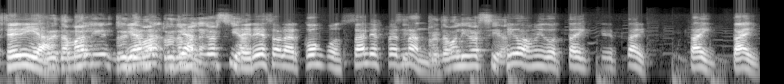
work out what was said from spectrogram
Sería Retamal, y, Retamal, y García. Cerezo, Alarcón, González, Fernández. Retamal y García. Sí, amigo, Tai, Tai, Tai, Tai.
